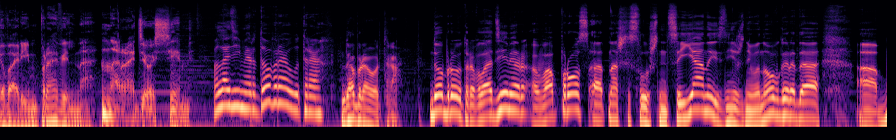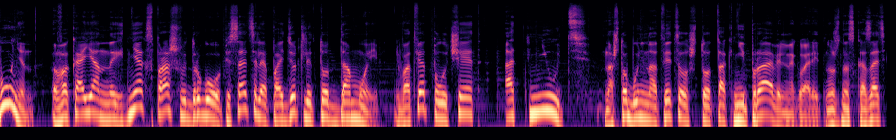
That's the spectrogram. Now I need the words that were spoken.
Говорим правильно на Радио 7. Владимир, доброе утро. Доброе утро. Доброе утро, Владимир. Вопрос от нашей слушницы Яны из Нижнего Новгорода. А, Бунин в окаянных днях спрашивает другого писателя, пойдет ли тот домой. В ответ получает «отнюдь», на что Бунин ответил, что так неправильно говорить. Нужно сказать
